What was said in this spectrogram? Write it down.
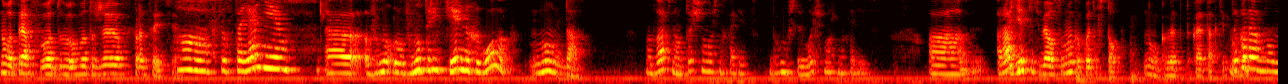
Ну вот прям вот, вот уже в процессе. А, в состоянии э, вну, внутрительных иголок? Ну да. Ну 20 минут точно можно находиться. Думаю, что и больше можно находиться. А, раз... а есть у тебя у самой какой-то стоп? Ну, когда ты такая так, типа... Да когда ну,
